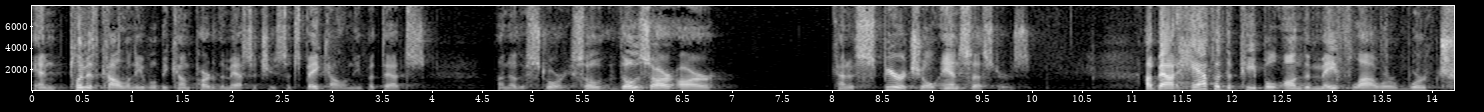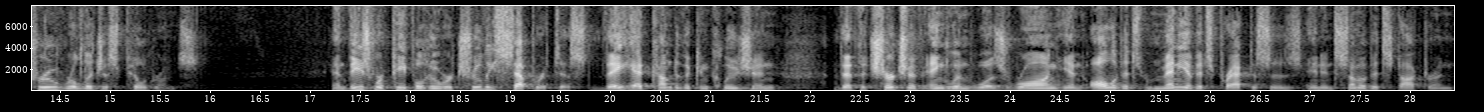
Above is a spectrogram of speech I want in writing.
And Plymouth Colony will become part of the Massachusetts Bay Colony, but that's another story. So those are our kind of spiritual ancestors. About half of the people on the Mayflower were true religious pilgrims. And these were people who were truly separatists. They had come to the conclusion that the Church of England was wrong in all of its many of its practices and in some of its doctrine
